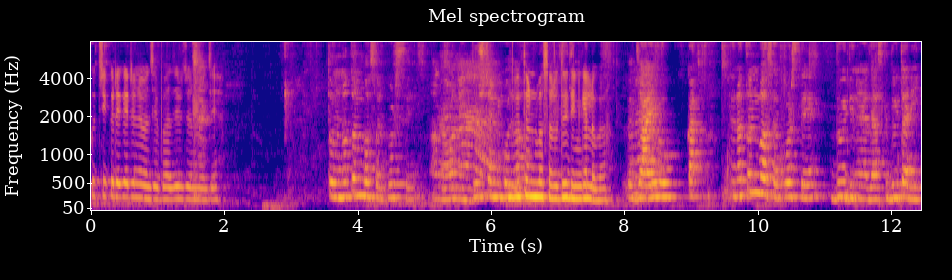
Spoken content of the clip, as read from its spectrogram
কুচি করে কেটে নেওয়া যে ভাজির জন্য যে নতুন বছর পড়ছে আমরা অনেক দুষ্টামি করলাম। নতুন বছর দুই দিন গেল গা। তো যাই হোক নতুন বছর পড়ছে দুই দিন আগে আজকে দুই তারিখ।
